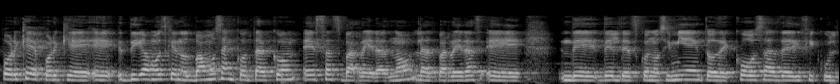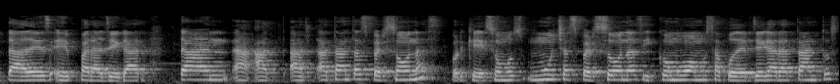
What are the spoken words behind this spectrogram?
¿Por qué? Porque eh, digamos que nos vamos a encontrar con esas barreras, ¿no? Las barreras eh, del desconocimiento, de cosas, de dificultades eh, para llegar tan, a, a, tantas personas, porque somos muchas personas y cómo vamos a poder llegar a tantos,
